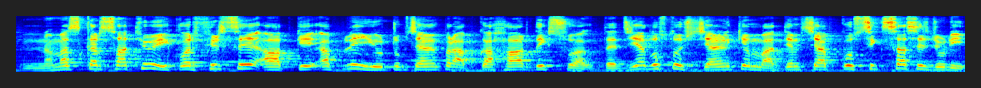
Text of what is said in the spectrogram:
नमस्कार साथियों एक बार फिर से आपके अपने YouTube चैनल पर आपका हार्दिक स्वागत है। जी हाँ दोस्तों इस चैनल के माध्यम से आपको शिक्षा से जुड़ी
